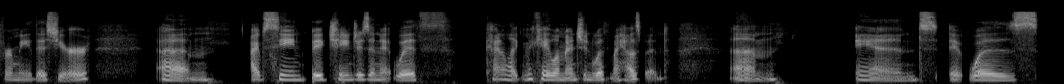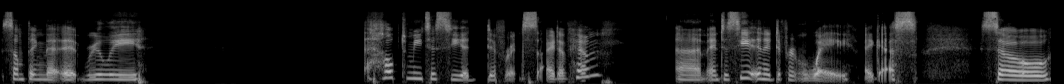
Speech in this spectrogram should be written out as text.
for me this year. Um, i've seen big changes in it with kind of like McKayla mentioned with my husband. Um, and it was something that it really helped me to see a different side of him um, and to see it in a different way, I guess. So,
